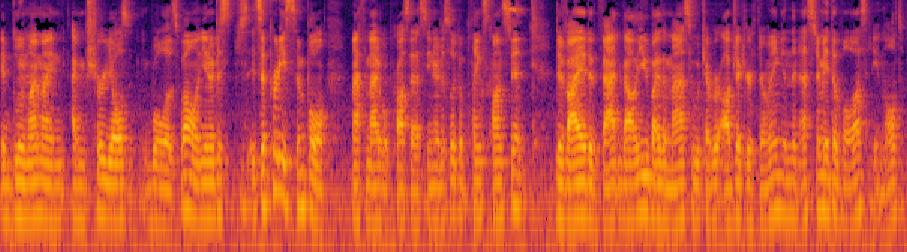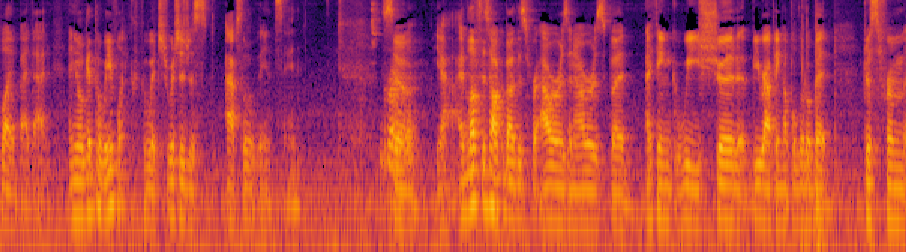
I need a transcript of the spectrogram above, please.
it blew my mind. I'm sure y'all will as well. And you know, just, just it's a pretty simple mathematical process. You know, just look at Planck's constant, divide that value by the mass of whichever object you're throwing, and then estimate the velocity it by that, and you'll get the wavelength, which which is just absolutely insane. So yeah, I'd love to talk about this for hours and hours, but I think we should be wrapping up a little bit, just from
